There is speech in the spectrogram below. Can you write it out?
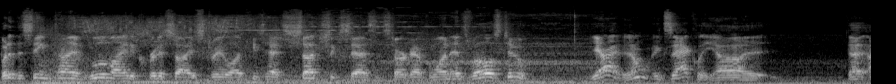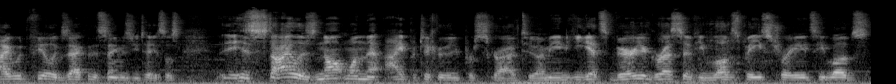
But at the same time, who am I to criticize Strelok? He's had such success in StarCraft One as well as Two. Yeah, no, exactly. Uh, that I would feel exactly the same as you, Tasteless. His style is not one that I particularly prescribe to. I mean, he gets very aggressive. He loves base trades. He loves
